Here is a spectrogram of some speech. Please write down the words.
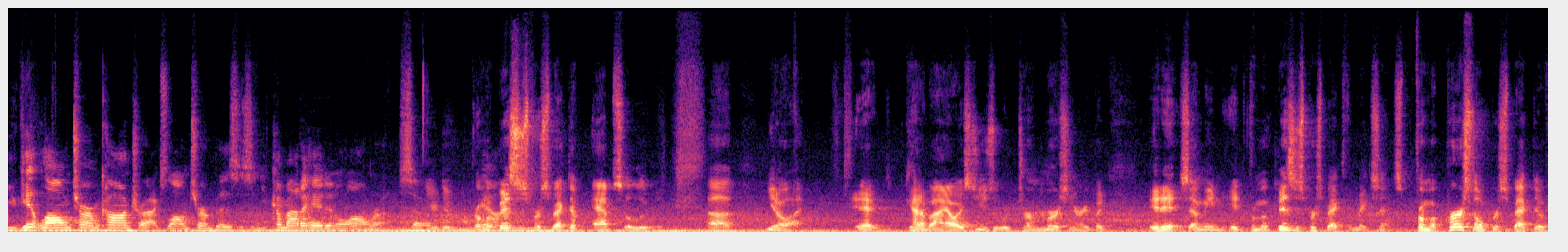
you get long-term contracts, long-term business, and you come out ahead in the long run. So You do. From Yeah. a business perspective, absolutely. Uh, you know, I- it, kind of, I always use the word term mercenary, but it is. I mean, it from a business perspective, it makes sense. From a personal perspective,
